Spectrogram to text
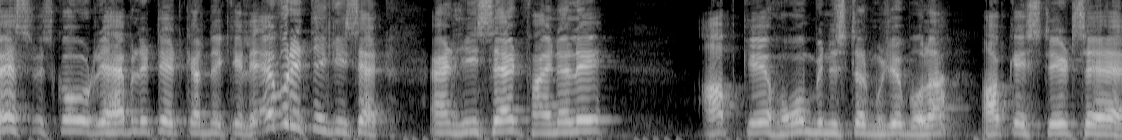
best इसको रिहेबिलिटेट करने के लिए. Everything he said and he said finally आपके होम मिनिस्टर मुझे बोला आपके स्टेट से है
